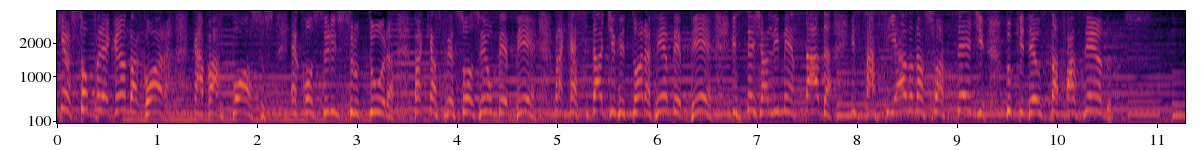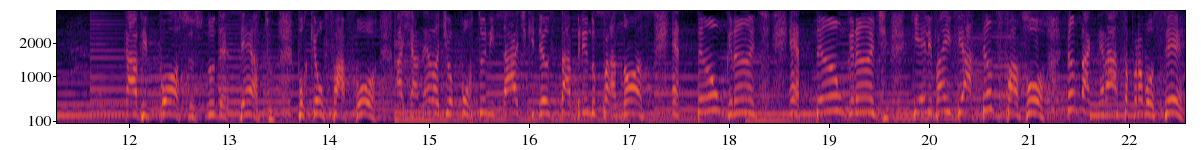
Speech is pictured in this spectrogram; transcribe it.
que eu estou pregando agora. Cavar poços é construir estrutura para que as pessoas venham beber, para que a cidade de Vitória venha beber e seja alimentada e saciada na sua sede do que Deus está fazendo cave poços no deserto, porque o favor, a janela de oportunidade que Deus está abrindo para nós é tão grande, é tão grande, que Ele vai enviar tanto favor, tanta graça para você.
